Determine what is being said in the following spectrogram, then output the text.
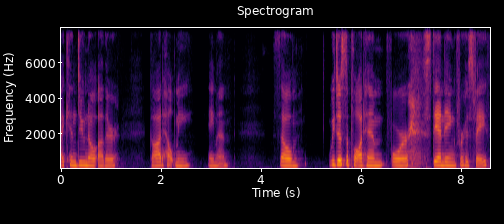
I can do no other. God help me. Amen. So we just applaud him for standing for his faith,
